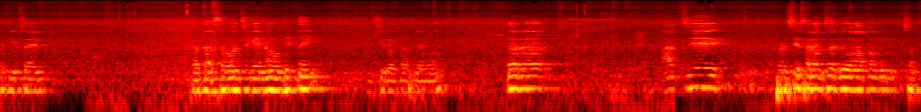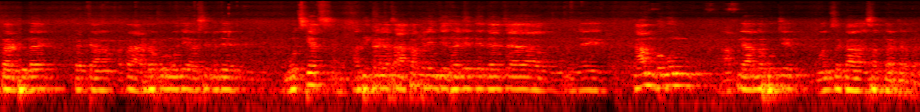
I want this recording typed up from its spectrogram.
खतीब साहेब. आता सर्वांचे काही नाव घेत नाही. उशीर होत असल्यामुळे. तर आजचे आज जे फडसे सरांचा जो आपण सत्कार ठेवला आहे तर त्या आता अर्धापूरमध्ये असे म्हणजे मोजक्याच अधिकाऱ्याचा आतापर्यंत जे झाले ते त्यांच्या म्हणजे काम बघून आपले अर्धापूरचे माणसं का सत्कार करतात?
